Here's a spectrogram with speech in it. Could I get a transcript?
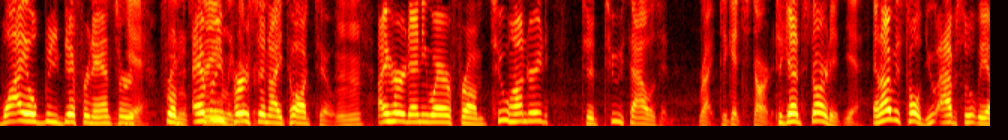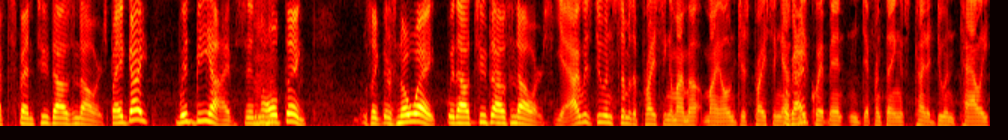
wildly different answers Yeah, from every person I talked to. Mm-hmm. I heard anywhere from two hundred to two thousand Right. To get started. to get started, yeah. and I was told you absolutely have to spend two thousand dollars by a guy with beehives and the Mhm. whole thing. It's like there's no way without two thousand dollars. Yeah, I was doing some of the pricing on my my own, just pricing out Okay. the equipment and different things, kind of doing tally.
